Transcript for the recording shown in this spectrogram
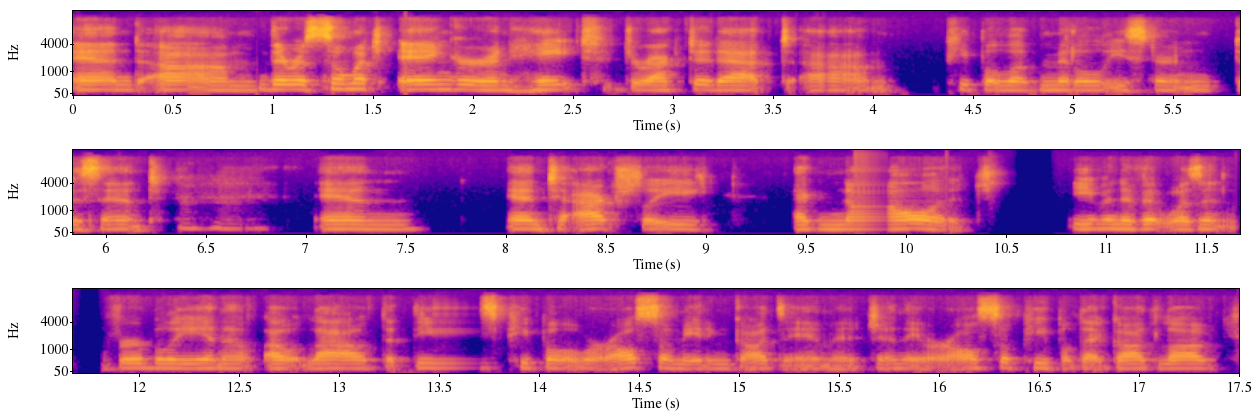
And um, there was so much anger and hate directed at um, people of Middle Eastern descent. Mm-hmm. And and to actually acknowledge even if it wasn't verbally and out loud, that these people were also made in God's image and they were also people that God loved.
